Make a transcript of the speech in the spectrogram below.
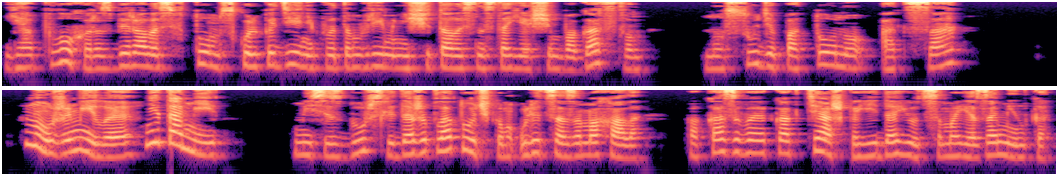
Я плохо разбиралась в том, сколько денег в этом времени считалось настоящим богатством, но, судя по тону отца... «Ну же, милая, не томи!» Миссис Дурсли даже платочком у лица замахала, показывая, как тяжко ей дается моя заминка.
